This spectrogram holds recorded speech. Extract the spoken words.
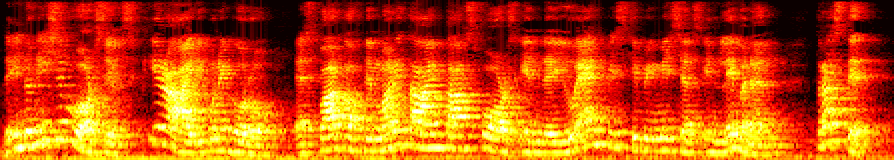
The Indonesian warships KRI Diponegoro, as part of the Maritime Task Force in the UN peacekeeping missions in Lebanon, trusted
